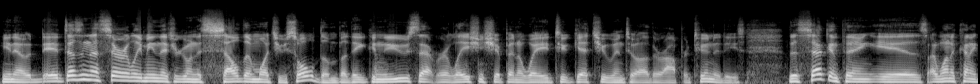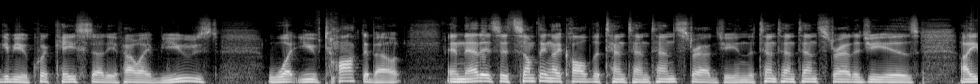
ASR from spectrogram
You know, it doesn't necessarily mean that you're going to sell them what you sold them, but they can use that relationship in a way to get you into other opportunities. The second thing is I want to kind of give you a quick case study of how I've used what you've talked about. And that is, it's something I call the 10 10 10 strategy. And the 10 10 10 strategy is I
